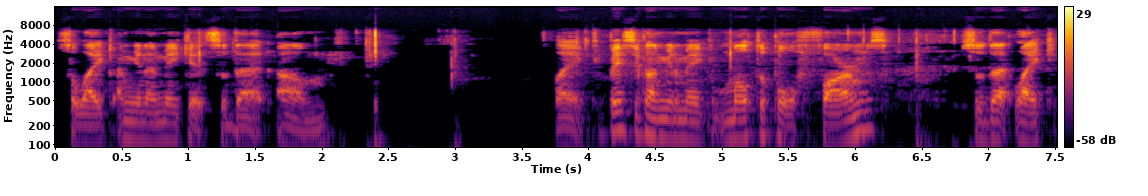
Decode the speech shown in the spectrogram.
So like I'm going to make it so that um, like basically I'm going to make multiple farms so that like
